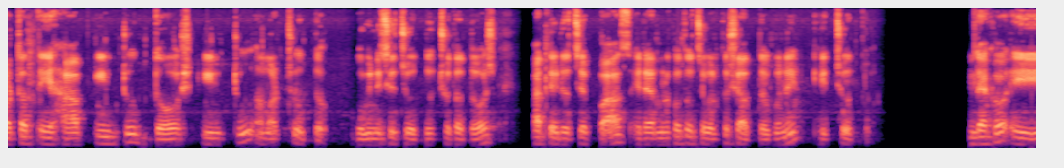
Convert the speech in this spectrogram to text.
অর্থাৎ এই হাফ ইন্টু দশ ইন্টু আমার চোদ্দ ভূমি নিচে চোদ্দ উচ্চতা দশ কাটলে এটা হচ্ছে পাঁচ, এটা আমার কত হচ্ছে বলতো? সাত গুণে এই চোদ্দ। দেখো এই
